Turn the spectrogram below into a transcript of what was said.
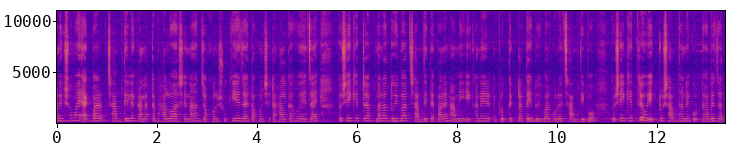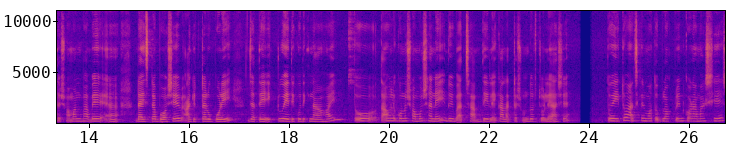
অনেক সময় একবার ছাপ দিলে কালারটা ভালো আসে না, যখন শুকিয়ে যায় তখন সেটা হালকা হয়ে যায়। তো সেই ক্ষেত্রে আপনারা দুইবার ছাপ দিতে পারেন। আমি এখানে প্রত্যেকটাতেই দুইবার করে ছাপ দিব। তো সেই ক্ষেত্রেও একটু সাবধানে করতে হবে যাতে সমানভাবে ডাইসটা বসে আগেরটার উপরেই যাতে একটু এদিক ওদিক না হয়। তো তাহলে কোনো সমস্যা নেই। দুইবার ছাপ দিলে কালারটা সুন্দর চলে আসে। তো এই তো আজকের মতো ব্লক প্রিন্ট করা আমার শেষ।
